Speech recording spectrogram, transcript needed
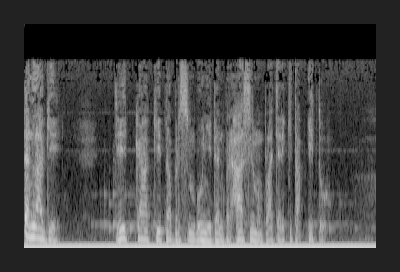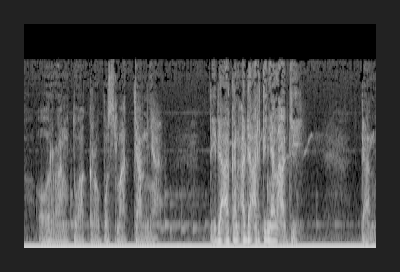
Dan lagi, jika kita bersembunyi dan berhasil mempelajari kitab itu, orang tua keropos macamnya tidak akan ada artinya lagi. Dan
